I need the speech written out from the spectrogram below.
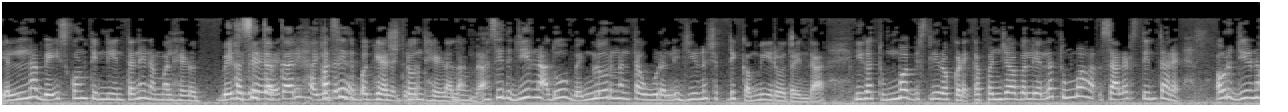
ಎಲ್ಲ ಬೇಯಿಸ್ಕೊಂಡು ತಿನ್ನಿ ಅಂತಾನೆ ನಮ್ಮಲ್ಲಿ ಹೇಳೋದು. ಹಸಿದ ಬಗ್ಗೆ. ಅಷ್ಟೊಂದು ಹೇಳಲ್ಲ. ಹಸಿದ ಜೀರ್ಣ ಅದು ಬೆಂಗಳೂರಿನಂತ ಊರಲ್ಲಿ ಜೀರ್ಣಶಕ್ತಿ ಕಮ್ಮಿ ಇರೋದ್ರಿಂದ ಈಗ ತುಂಬಾ ಬಿಸಿಲಿರೋ ಕಡೆ ಈಗ ಪಂಜಾಬಲ್ಲಿ ಎಲ್ಲ ತುಂಬಾ ಸ್ಯಾಲಡ್ಸ್ ತಿಂತಾರೆ. ಅವರು ಜೀರ್ಣ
